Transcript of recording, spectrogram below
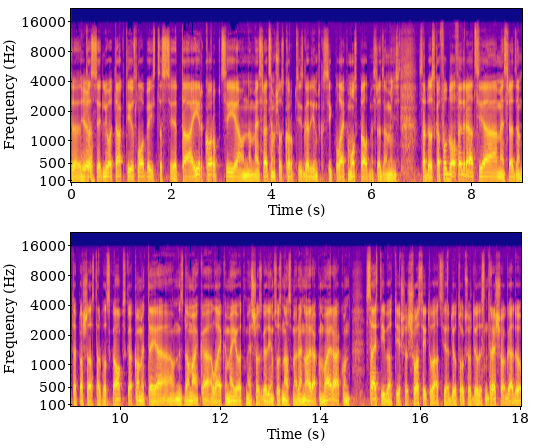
Tas ir ļoti aktīvs lobbyis, tas ir, tā ir korupcija, un mēs redzam šos korupcijas gadījumus, kas ik pa laikam uzpeld. Mēs redzam viņus Starptautiskā futbola federācijā, mēs redzam te pašā Starptautiskā olimpiskā komitejā, un es domāju, ka laikam ejot, mēs šos gadījumus uzzināsim ar vien vairāk un vairāk, un saistībā tieši ar šo situāciju, ar 2023. gadu,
